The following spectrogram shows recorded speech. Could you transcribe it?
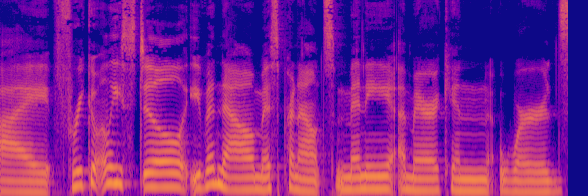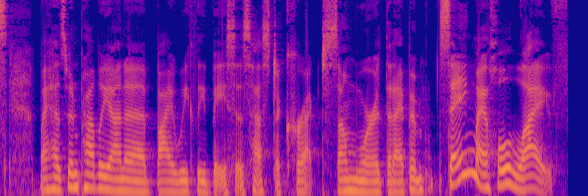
I frequently still, even now, mispronounce many American words. My husband probably on a biweekly basis has to correct some word that I've been saying my whole life.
